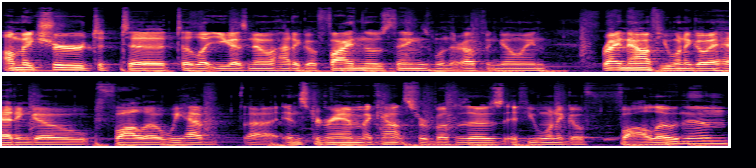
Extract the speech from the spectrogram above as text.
I'll make sure to, to, to let you guys know how to go find those things when they're up and going right now, if you want to go ahead and go follow, we have uh, Instagram accounts for both of those. If you want to go follow them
